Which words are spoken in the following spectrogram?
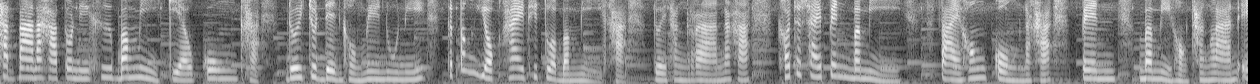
ถัดมานะคะ ตัวนี้คือบะหมี่เกี๊ยวกุ้งค่ะ โดยจุดเด่นของเมนูนี้ก็ต้องยกให้ที่ตัวบะหมี่ค่ะ โดยทางร้านนะคะ เขาจะใช้เป็นบะหมี่สไตล์ฮ่องกงนะคะ เป็นบะหมี่ของทางร้านเอ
